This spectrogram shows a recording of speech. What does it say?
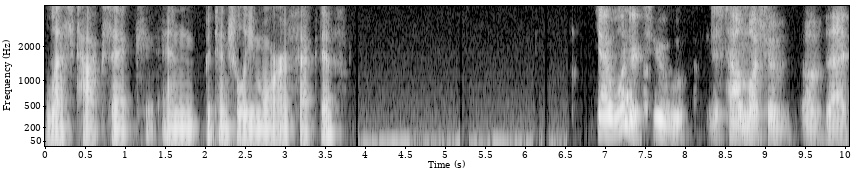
less toxic and potentially more effective. Yeah, I wonder too just how much of, of that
